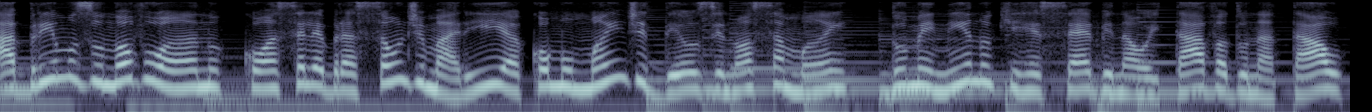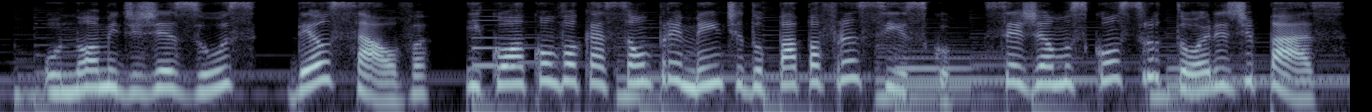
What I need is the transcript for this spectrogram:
Abrimos o novo ano com a celebração de Maria como Mãe de Deus e Nossa Mãe, do menino que recebe na oitava do Natal o nome de Jesus, Deus salva, e com a convocação premente do Papa Francisco: sejamos construtores de paz.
